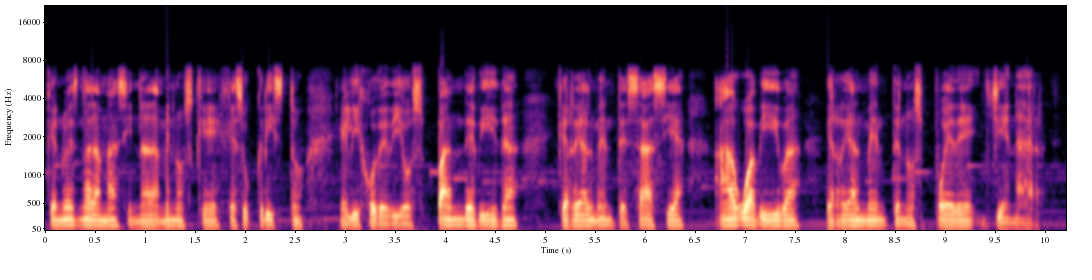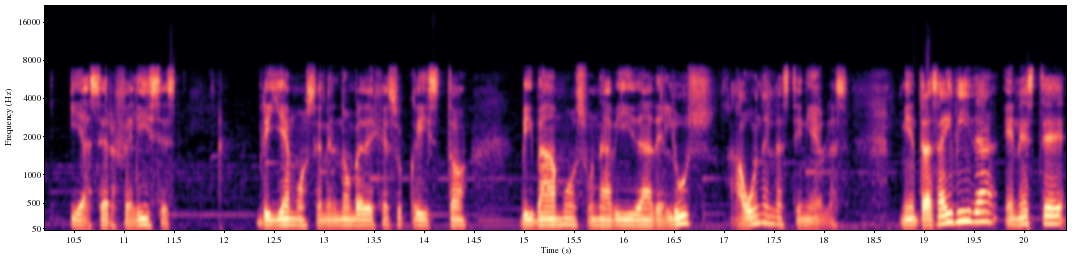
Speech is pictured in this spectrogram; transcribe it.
que no es nada más y nada menos que Jesucristo, el Hijo de Dios, pan de vida que realmente sacia, agua viva que realmente nos puede llenar y hacer felices. Brillemos en el nombre de Jesucristo vivamos una vida de luz aún en las tinieblas. Mientras hay vida en este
